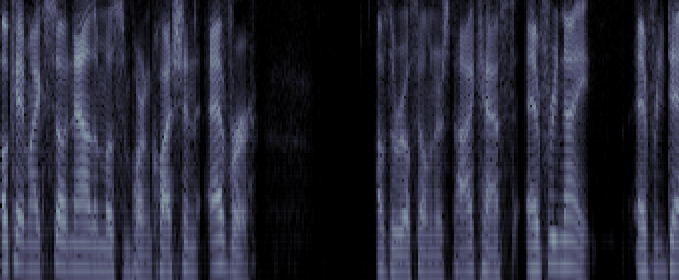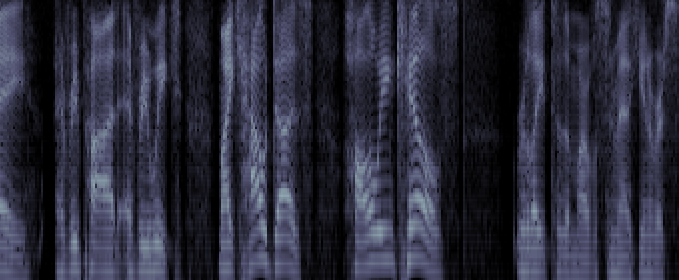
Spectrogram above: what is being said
Okay, Mike. So now the most important question ever of the Real Film Nerds podcast. Every night, every day, every pod, every week. Mike, how does Halloween Kills relate to the Marvel Cinematic Universe?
